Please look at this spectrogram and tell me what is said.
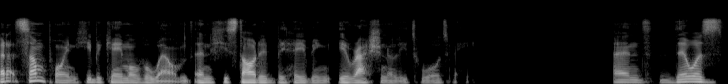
But at some point, he became overwhelmed and he started behaving irrationally towards me. And there was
